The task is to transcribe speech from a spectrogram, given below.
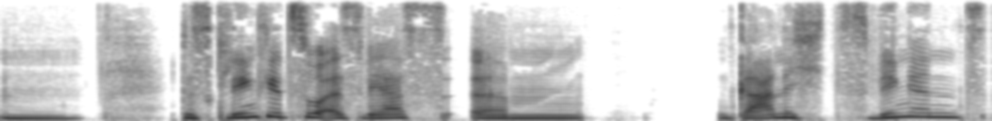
Mhm. Das klingt jetzt so, als wäre es ähm, gar nicht zwingend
